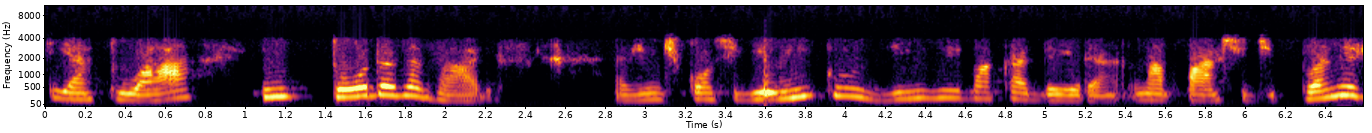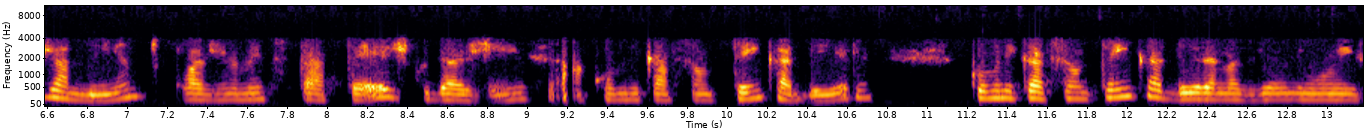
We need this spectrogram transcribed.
e atuar em todas as áreas. A gente conseguiu, inclusive, uma cadeira na parte de planejamento, planejamento estratégico da agência, a comunicação tem cadeira, comunicação tem cadeira nas reuniões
